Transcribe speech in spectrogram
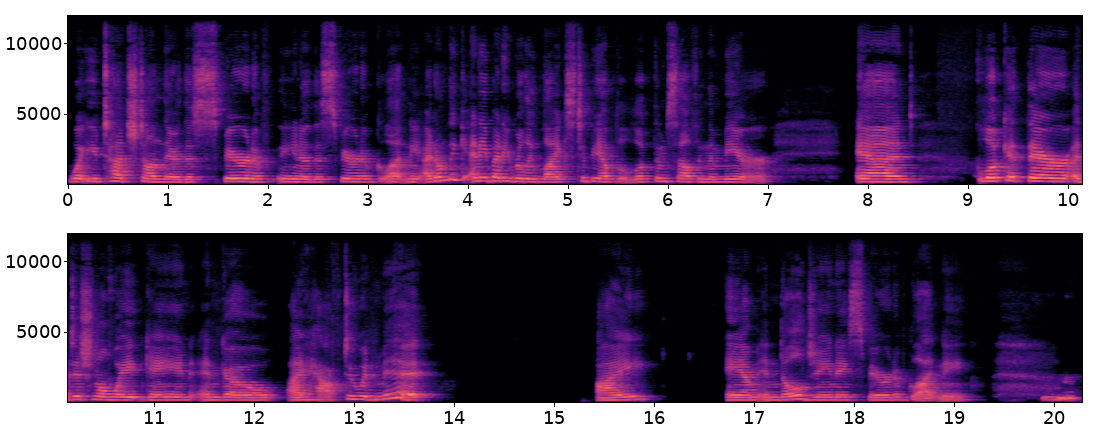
what you touched on there, the spirit of, you know, the spirit of gluttony. I don't think anybody really likes to be able to look themselves in the mirror and look at their additional weight gain and go, I have to admit I am indulging a spirit of gluttony. Mhm.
